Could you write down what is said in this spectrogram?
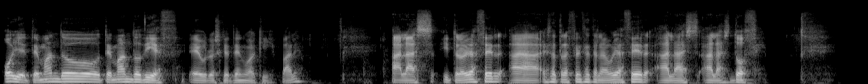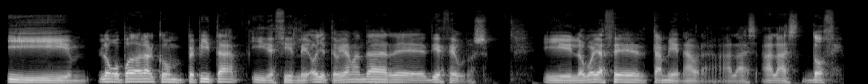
oye, te mando, te mando 10 euros que tengo aquí, ¿vale? A las, y te lo voy a hacer, a, esa transferencia te la voy a hacer a las, a las 12. Y luego puedo hablar con Pepita y decirle, oye, te voy a mandar 10 eh, euros y lo voy a hacer también ahora, a las, a las 12.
